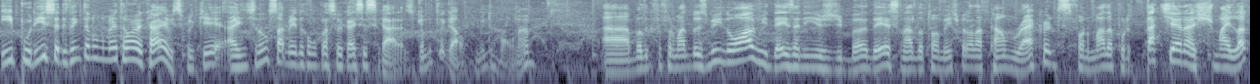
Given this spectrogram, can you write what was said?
E por isso eles nem estão no Metal Archives, porque a gente não sabe ainda como classificar esses caras, o que é muito legal, muito bom, né? A banda que foi formada em 2009, 10 aninhos de banda aí, assinada atualmente pela Napalm Records, formada por Tatiana Schmyluk.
